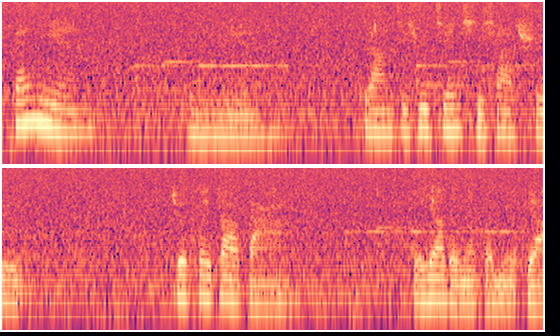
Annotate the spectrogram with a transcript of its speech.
三年、五年，这样继续坚持下去，就会到达我要的那个目标。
